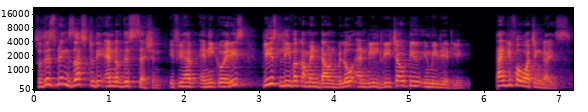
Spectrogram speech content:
So this brings us to the end of this session. If you have any queries, please leave a comment down below and we'll reach out to you immediately. Thank you for watching guys.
